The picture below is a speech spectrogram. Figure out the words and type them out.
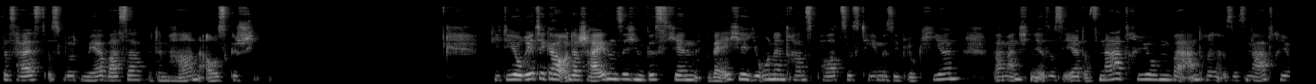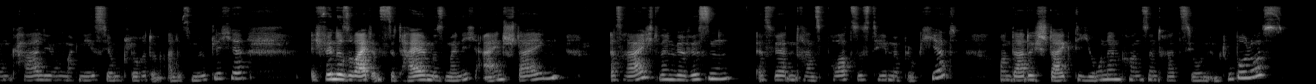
das heißt, es wird mehr Wasser mit dem Harn ausgeschieden. Die Diuretika unterscheiden sich ein bisschen, welche Ionentransportsysteme sie blockieren. Bei manchen ist es eher das Natrium, bei anderen ist es Natrium, Kalium, Magnesium, Chlorid und alles Mögliche. Ich finde, so weit ins Detail müssen wir nicht einsteigen. Es reicht, wenn wir wissen, es werden Transportsysteme blockiert und dadurch steigt die Ionenkonzentration im Tubulus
